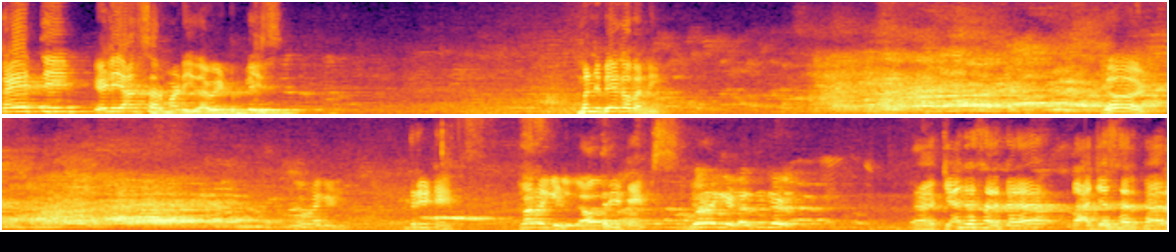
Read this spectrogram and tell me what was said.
ಕೈ ಎತ್ತಿ ಹೇಳಿ ಆನ್ಸರ್ ಮಾಡಿ, ದಯವಿಟ್ಟು ಪ್ಲೀಸ್ ಬನ್ನಿ, ಬೇಗ ಬನ್ನಿ. Good three types three types ಕೇಂದ್ರ ಸರ್ಕಾರ ರಾಜ್ಯ ಸರ್ಕಾರ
